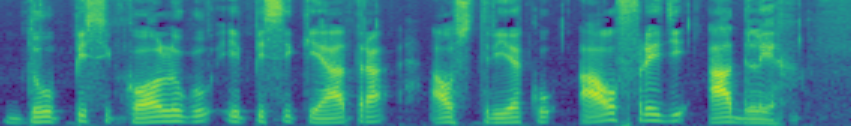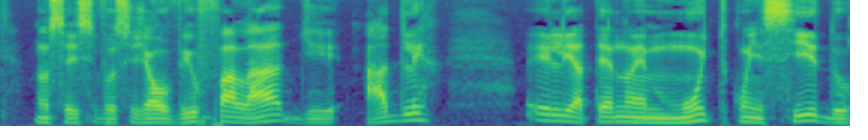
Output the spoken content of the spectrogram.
do psicólogo e psiquiatra austríaco Alfred Adler. Não sei se você já ouviu falar de Adler. Ele até não é muito conhecido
